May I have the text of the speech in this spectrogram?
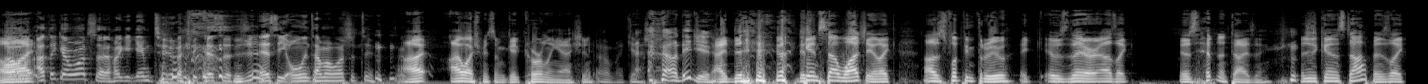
Oh, Oh, I, I think I watched that hockey game too. I think that's the, Is it? that's the only time I watched it too. I, I watched me some good curling action. Oh my gosh. oh, did you? I did. I couldn't stop watching. Like I was flipping through, it, it was there, and I was like, it was hypnotizing. I just couldn't stop. It was like,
